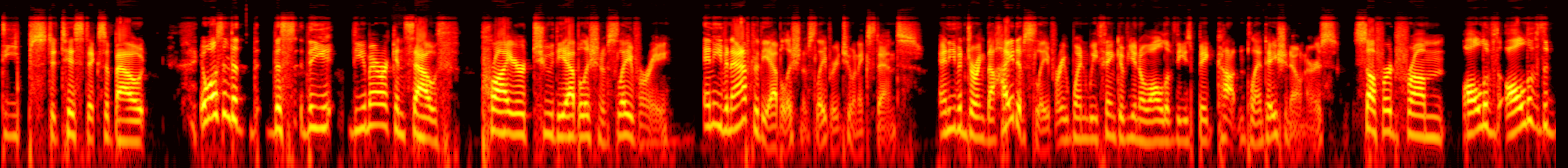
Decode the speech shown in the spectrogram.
deep statistics about it wasn't that the the the American South prior to the abolition of slavery and even after the abolition of slavery to an extent and even during the height of slavery when we think of you know all of these big cotton plantation owners suffered from all of all of the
